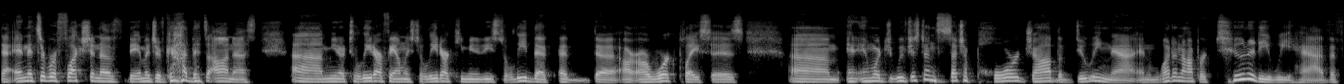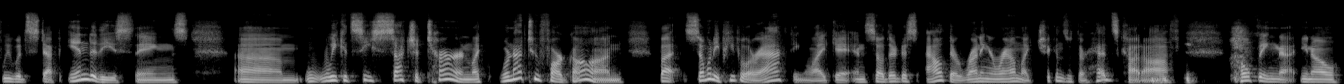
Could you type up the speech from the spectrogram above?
that and it's a reflection of the image of god that's on us. Um, you know to lead our families to lead our communities to lead the, uh, the our, our workplaces um, and, and we have just done such a poor job of doing that. And what an opportunity we have if we would step into these things. Um, we could see such a turn. Like we're not too far gone, but so many people are acting like it, and so they're just out there running around like chickens with their heads cut off, hoping that you know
